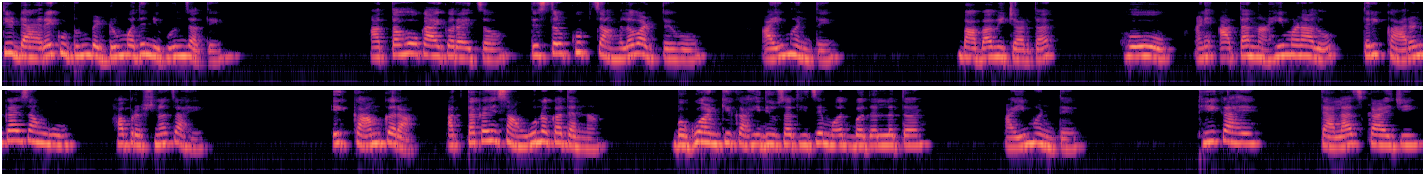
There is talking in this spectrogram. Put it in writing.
ती डायरेक्ट उठून बेडरूममध्ये निघून जाते. आता हो काय करायचं? तेच तर खूप चांगलं वाटतंय हो. आई म्हणते बाबा विचारतात हो आणि आता नाही म्हणालो तरी कारण काय सांगू? हा प्रश्नच आहे. एक काम करा आत्ता काही सांगू नका त्यांना. बघू आणखी काही दिवसात हिचे मत बदललं तर. आई म्हणते ठीक आहे त्यालाच काळजी.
